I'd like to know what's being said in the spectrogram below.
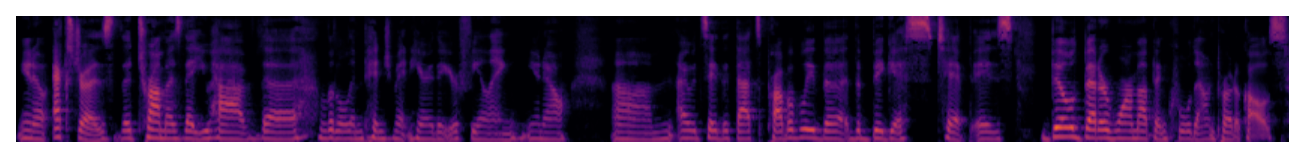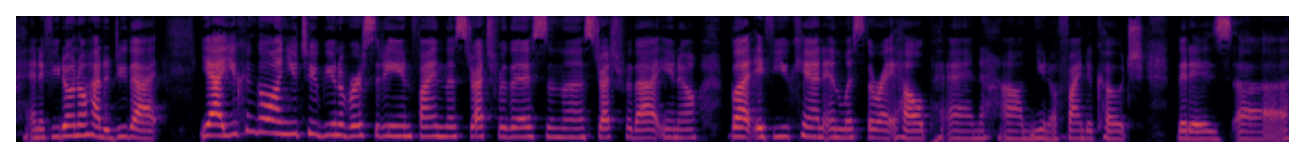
you know, extras, the traumas that you have, the little impingement here that you're feeling, you know. Um, I would say that that's probably the the biggest tip is build better warm up and cool down protocols. And if you don't know how to do that, yeah, you can go on YouTube University and find the stretch for this and the stretch for that, you know. But if you can enlist the right help and, um, you know, find a coach that is, uh,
